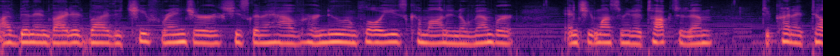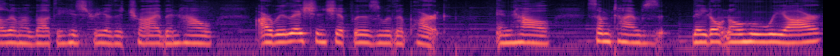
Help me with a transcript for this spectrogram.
I've been invited by the chief ranger. She's going to have her new employees come on in November and she wants me to talk to them to kind of tell them about the history of the tribe and how our relationship is with the park and how sometimes they don't know who we are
